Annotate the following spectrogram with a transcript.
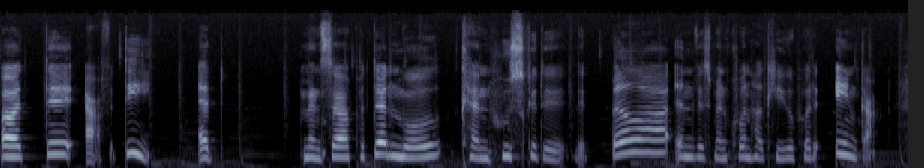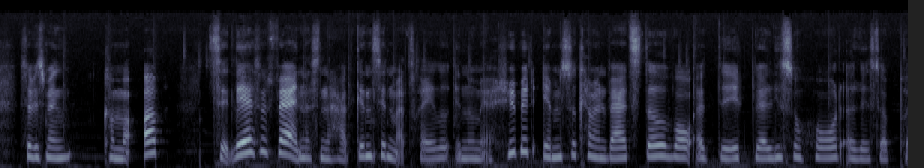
Og det er fordi, at man så på den måde kan huske det lidt bedre, end hvis man kun havde kigget på det én gang. Så hvis man kommer op til læseferien og sådan har genset materialet endnu mere hyppigt, jamen så kan man være et sted, hvor at det ikke bliver lige så hårdt at læse op på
